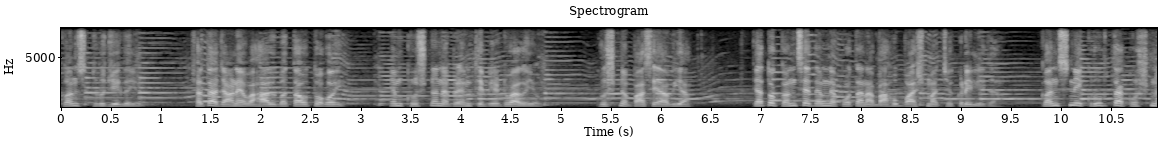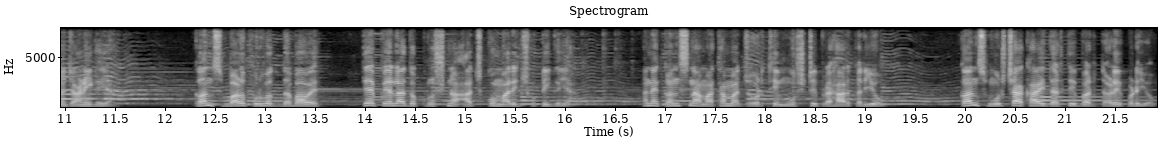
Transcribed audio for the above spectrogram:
કંસ ધ્રુજી ગયો. છતાં જાણે વહાલ બતાવતો હોય એમ કૃષ્ણને પ્રેમથી ભેટવા ગયો. કૃષ્ણ પાસે આવ્યા. ત્યાં તો કંસે તેમને પોતાના બાહુપાશમાં જકડી લીધા. કંસની ક્રૂરતા કૃષ્ણ જાણી ગયા. કંસ બળપૂર્વક દબાવે તે પહેલા તો કૃષ્ણ આંચકો મારી છૂટી ગયા અને કંસના માથામાં જોરથી મુષ્ટિ પ્રહાર કર્યો. કંસ મૂર્છા ખાઈ ધરતી પર ઢળી પડ્યો.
